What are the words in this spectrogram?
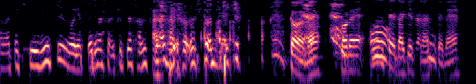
ん、私、YouTube をやっておりますので、そちらサブスクライブ よろしくお願いします。そうだね。これ、音声だけじゃなくてね、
